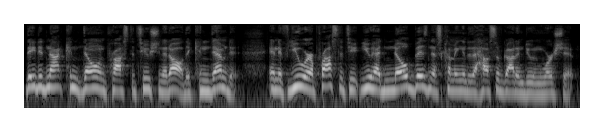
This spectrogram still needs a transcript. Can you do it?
they did not condone prostitution at all. They condemned it. And if you were a prostitute, you had no business coming into the house of God and doing worship.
